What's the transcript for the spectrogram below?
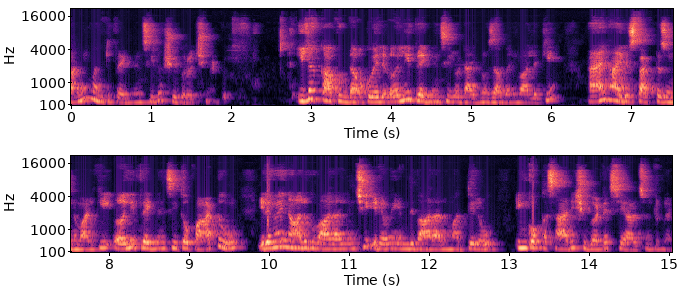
కానీ మనకి ప్రెగ్నెన్సీలో షుగర్ వచ్చినట్టు. ఇలా కాకుండా ఒకవేళ ఎర్లీ ప్రెగ్నెన్సీలో డయాగ్నోజ్ అవ్వని వాళ్ళకి అండ్ హై రిస్క్ ఫ్యాక్టర్స్ ఉన్న వాళ్ళకి ఎర్లీ ప్రెగ్నెన్సీతో పాటు ఇరవై నాలుగు వారాల నుంచి ఇరవై ఎనిమిది వారాల మధ్యలో ఇంకొకసారి షుగర్ టెస్ట్ చేయాల్సి ఉంటున్నట్టు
